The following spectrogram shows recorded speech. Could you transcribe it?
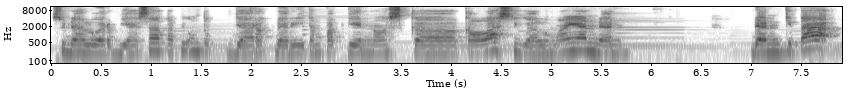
sudah luar biasa tapi untuk jarak dari tempat genos ke kelas juga lumayan dan dan kita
